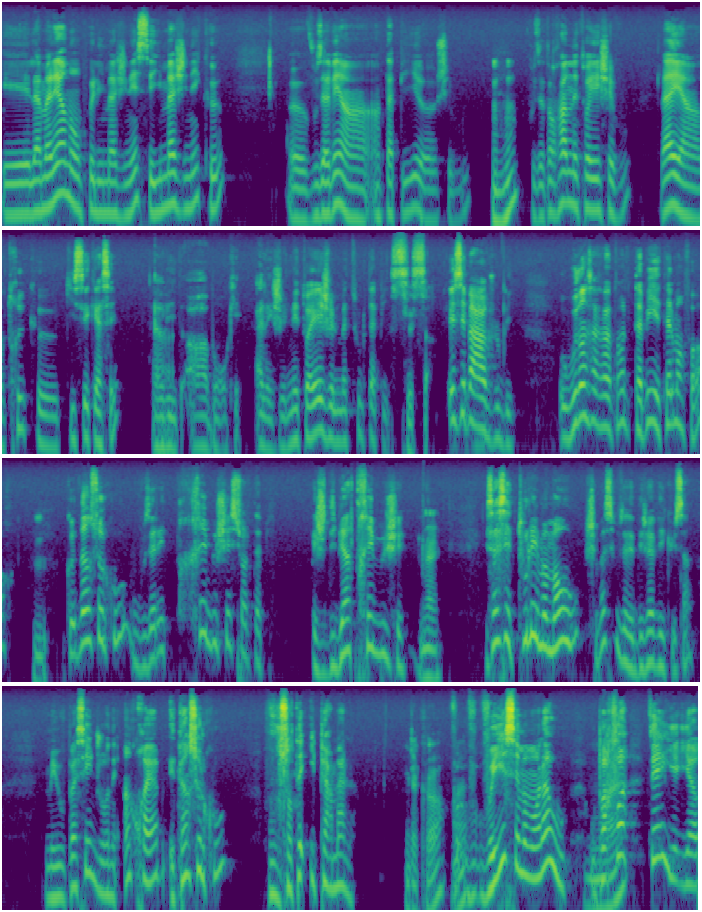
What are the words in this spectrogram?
Et la manière dont on peut l'imaginer, c'est imaginer que vous avez un, un tapis euh, chez vous, Mhm. vous êtes en train de nettoyer chez vous, là il y a un truc euh, qui s'est cassé, et vous dites ah bon ok, allez je vais le nettoyer, je vais le mettre sous le tapis. C'est ça. Et c'est pas grave, je l'oublie. Au bout d'un certain temps, le tapis est tellement fort Hmm. que d'un seul coup, vous allez trébucher sur le tapis. Et je dis bien trébucher. Ouais. Et ça, c'est tous les moments où, je sais pas si vous avez déjà vécu ça, mais vous passez une journée incroyable et d'un seul coup, vous vous sentez hyper mal. D'accord. Vous, ouais. vous voyez ces moments-là où, où Ouais. parfois, tu sais,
